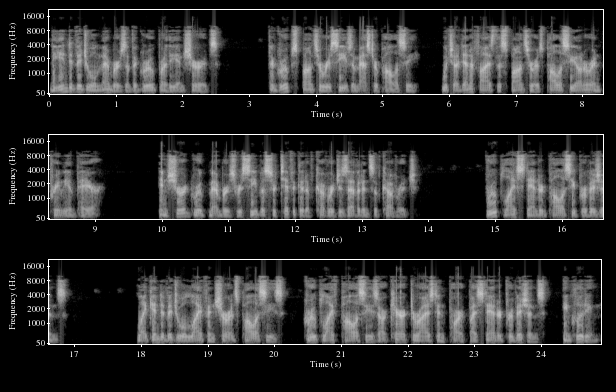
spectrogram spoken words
The individual members of the group are the insureds. The group sponsor receives a master policy, which identifies the sponsor as policy owner and premium payer. Insured group members receive a certificate of coverage as evidence of coverage. Group life standard policy provisions. Like individual life insurance policies, group life policies are characterized in part by standard provisions, including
